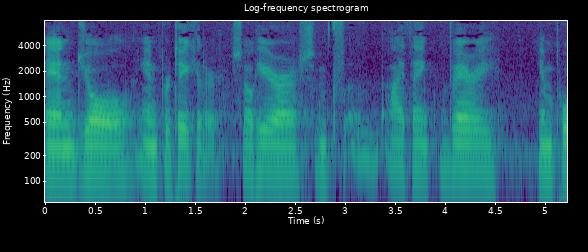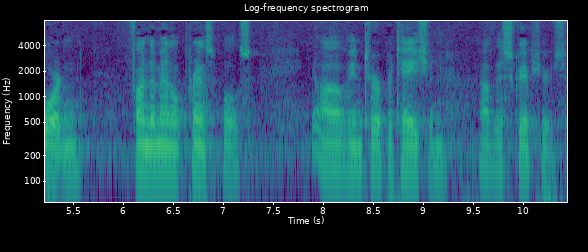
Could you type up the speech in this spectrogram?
and Joel in particular. So here are some, I think, very important fundamental principles of interpretation of the Scriptures.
